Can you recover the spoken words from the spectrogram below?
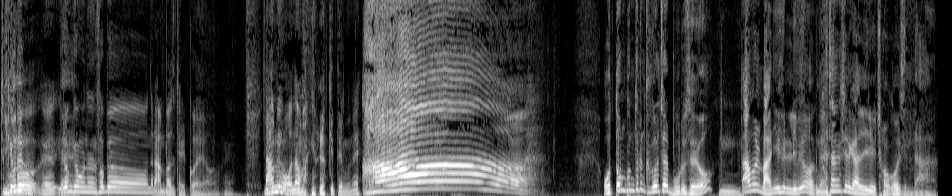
특히 이분은 뭐, 예, 이런 네. 경우는 소변을 안 봐도 될 거예요. 예. 땀이 이분은- 워낙 많이 흘렀기 때문에. 아! 어떤 분들은 그걸 잘 모르세요? 음. 땀을 많이 흘리면 네. 화장실 갈 일이 적어진다.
